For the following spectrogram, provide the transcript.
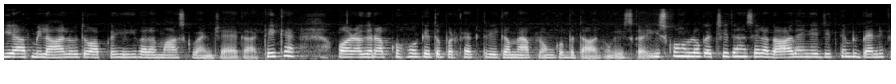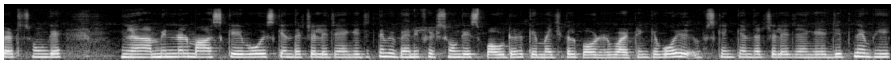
ये आप मिला लो तो आपका यही वाला मास्क बन जाएगा ठीक है? और अगर आपको हो गए तो परफेक्ट तरीका मैं आप लोगों को बता दूँगी इसका। इसको हम लोग अच्छी तरह से लगा देंगे जितने भी बेनिफिट्स होंगे मिनरल मास्क के वो इसके अंदर चले जाएँगे। जितने भी बेनिफिट्स होंगे इस पाउडर के मैजिकल पाउडर वाइटिंग के वो स्किन के अंदर चले जाएँगे। जितने भी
